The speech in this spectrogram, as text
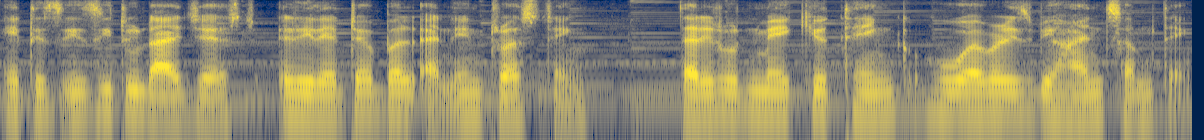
It is easy to digest, relatable and interesting that it would make you think whoever is behind something.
